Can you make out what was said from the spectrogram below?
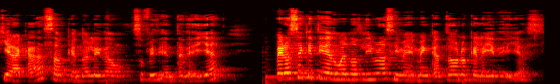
Kiera Cass, aunque no he leído suficiente de ella. Pero sé que tienen buenos libros y me, me encantó lo que leí de ellas.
